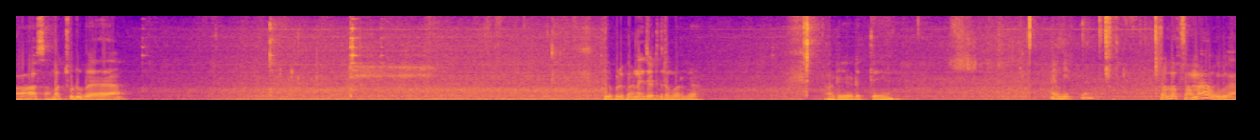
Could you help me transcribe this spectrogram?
ஆ சமைச்சுடுவ எப்படி பண்ணேஜ் எடுத்துகிட்டு பாருங்க. அப்படியே எடுத்து. நல்லா செமையாக இருக்குதா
